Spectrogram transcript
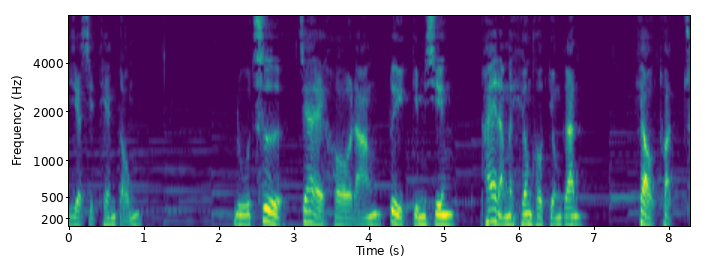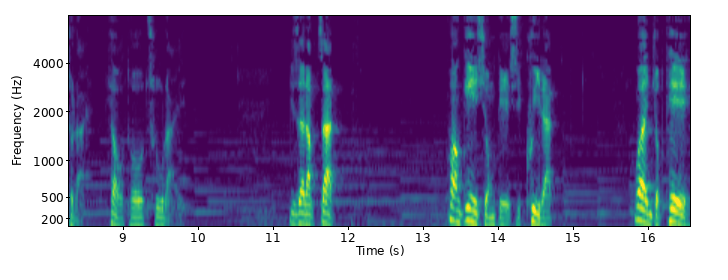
也是天堂。如此，才会互人对今生。歹人的享福中间跳脱出来，跳脱出来。二十六节，看见上帝是溃烂，我的肉体，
